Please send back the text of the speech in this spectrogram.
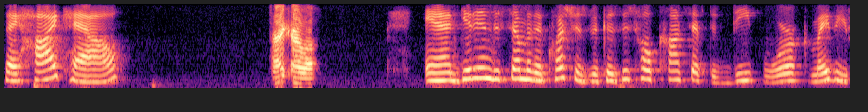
say hi, Cal. Hi, Carla. And get into some of the questions because this whole concept of deep work may be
